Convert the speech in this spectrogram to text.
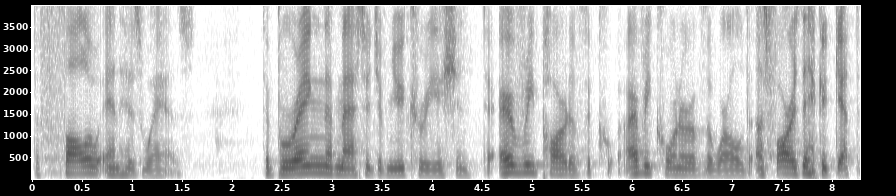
to follow in his ways to bring the message of new creation to every part of the every corner of the world as far as they could get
